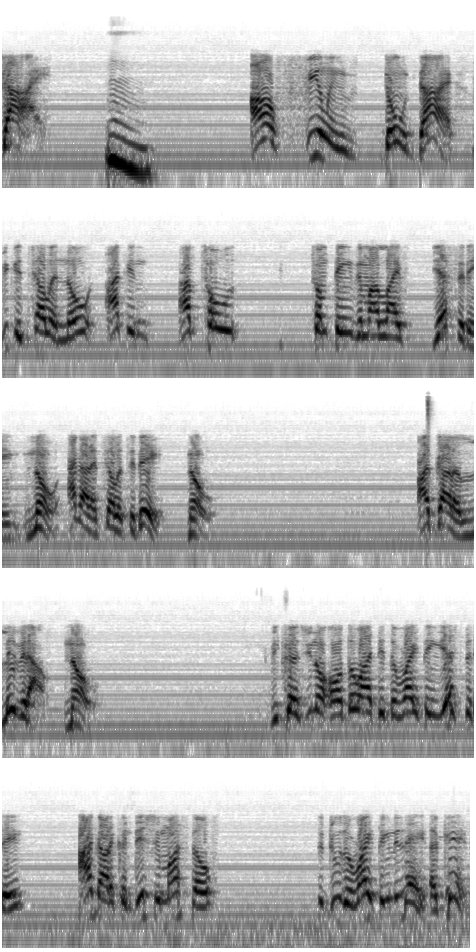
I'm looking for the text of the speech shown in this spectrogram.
die. Mm. Our feelings don't die. We could tell it no. I can. I've told some things in my life yesterday. No, I gotta tell it today. No. I've gotta live it out. No. Because you know, although I did the right thing yesterday, I gotta condition myself to do the right thing today again.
